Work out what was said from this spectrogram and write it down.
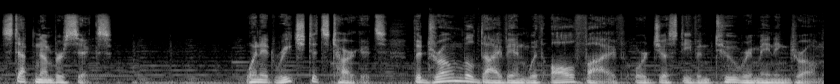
Step number 6. When it reached its targets, the drone will dive in with all five or just even two remaining drone,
